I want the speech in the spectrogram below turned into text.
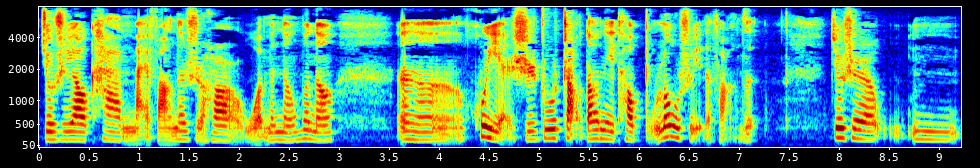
就是要看买房的时候我们能不能，嗯，慧眼识珠找到那套不漏水的房子。就是，嗯，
